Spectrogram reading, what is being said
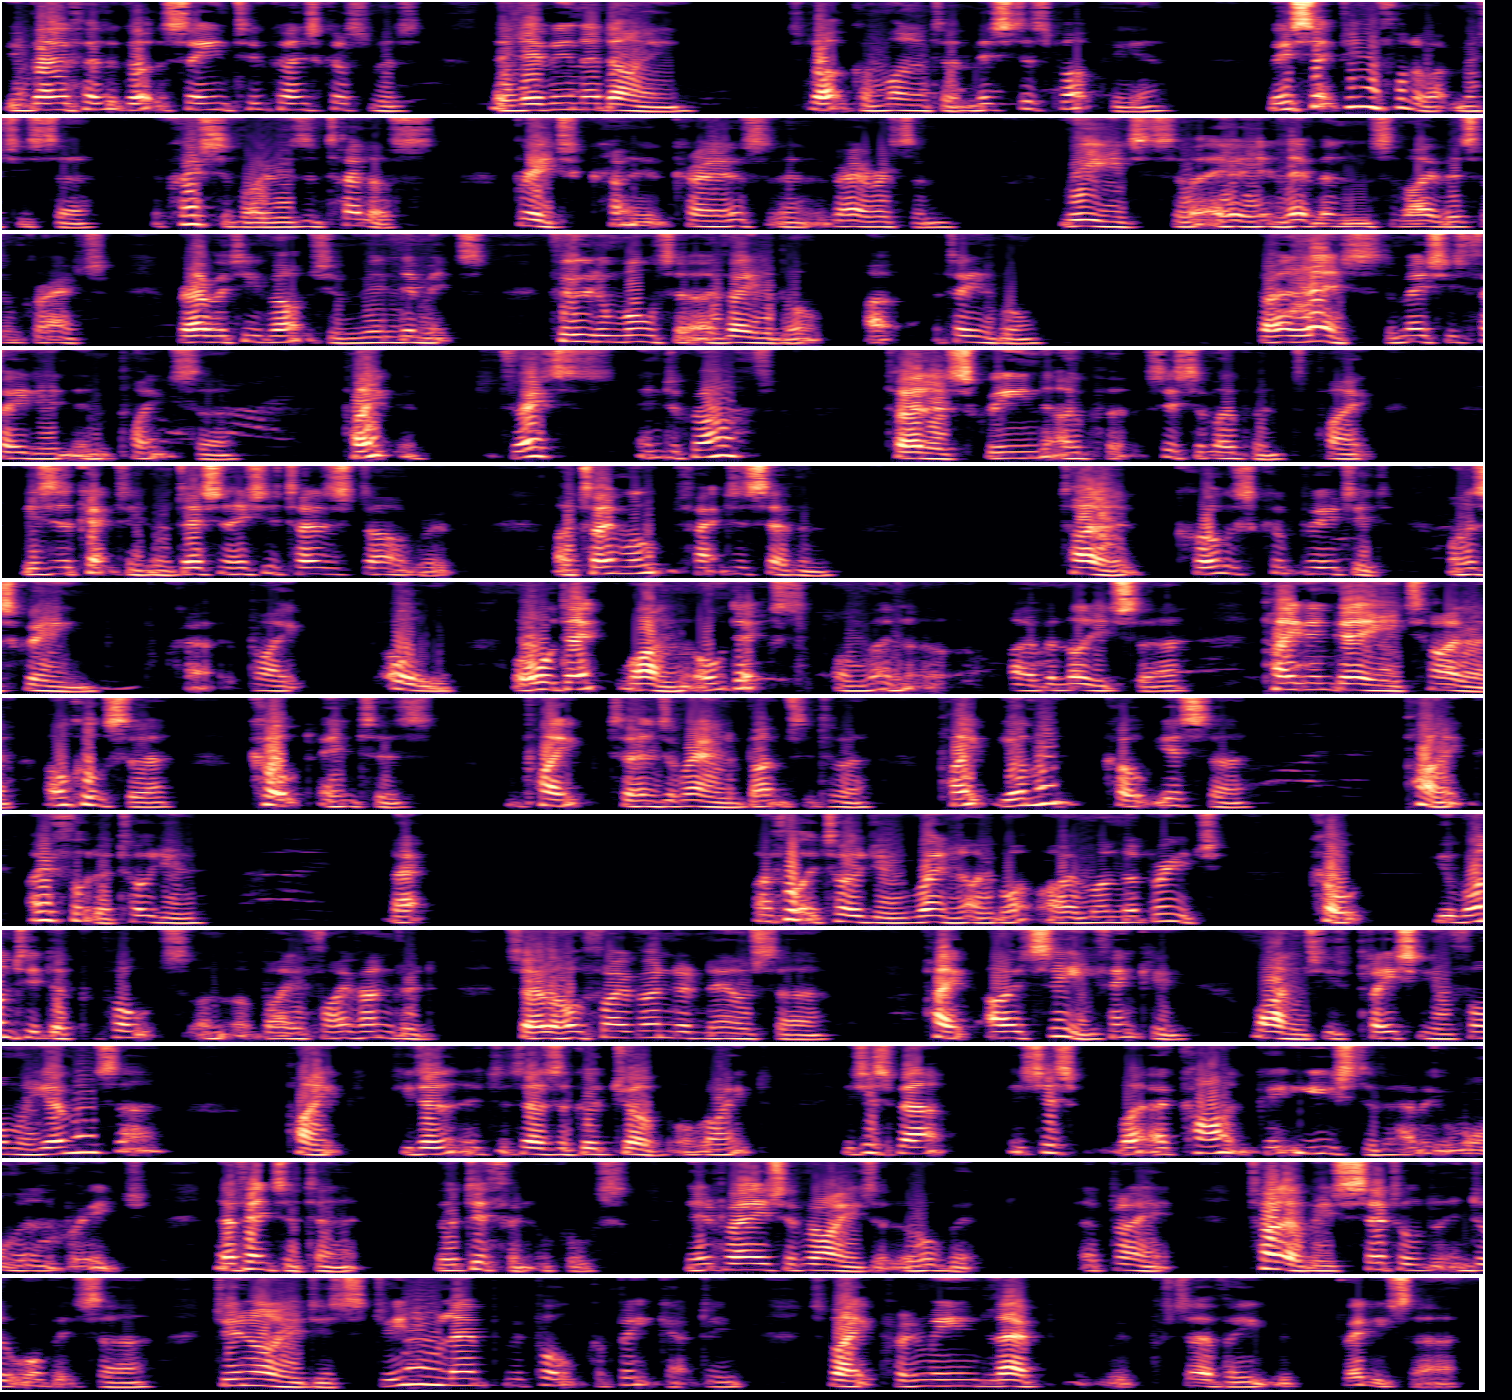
We both have got the same two kinds of customers. They're living and they're dying. Spock on monitor. Mr. Spock here. We're accepting a follow-up message, sir. The crash survivors and Talos. Bridge, Garrison. Read, so 11 survivors from crash. Gravity option within limits. Food and water available, uh, attainable. But unless the message faded in point, sir. Pike, address, intercraft. Tyler, screen open, system open, Pike. This is the captain of destination is Talos Star Group. Our time warp factor seven. Tyler, cross computed on the screen. Pike. Oh, all deck one, all decks on I have a knowledge, sir. Pike engaged. Tyler. Uncle, sir. Colt enters. Pike turns around and bumps into her. Pike, yeoman? Colt, yes, sir. Pike, I thought I told you that. I thought I told you when I, I'm on the bridge. Colt, you wanted the reports on, by 500. So hold 500 now, sir. Pike, I see, thank you. One, she's placing your former yeoman, sir? Pike, she does, does a good job, all right. It's just about, it's just, I can't get used to having a woman on the bridge. No offense, Lieutenant. You're different, of course. The Enterprise rise at the orbit, uh, a planet. Tyler, we settled into orbit, sir. Genealogist, Genial lab report complete, Captain. Spike, preliminary lab survey ready, sir.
